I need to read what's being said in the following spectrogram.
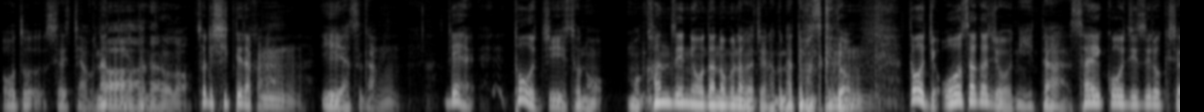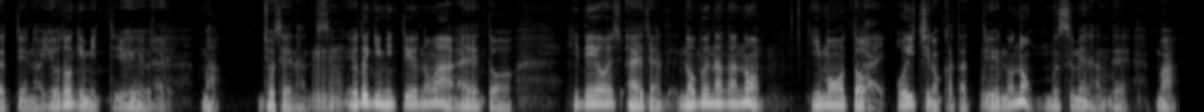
落とせちゃうなって言あった。ーなるほど。それ知ってたから、うん。家康が、うんで当時そのもう完全に織田信長じゃなくなってますけど、うん。当時大阪城にいた最高実力者っていうのは淀君っていう、はい。まあ、女性なんですよ。うん。淀君っていうのは、えー、と秀吉あじゃあ信長の妹、はい。お市の方っていうのの娘なんで、まあ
